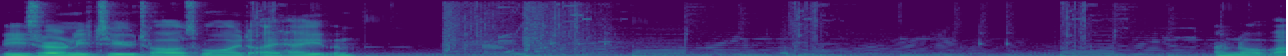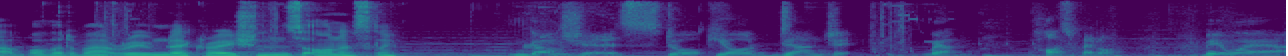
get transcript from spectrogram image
These are only two tiles wide. I hate them. I'm not that bothered about room decorations, honestly. Gotchas stalk your dungeon. Well, hospital. Beware.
